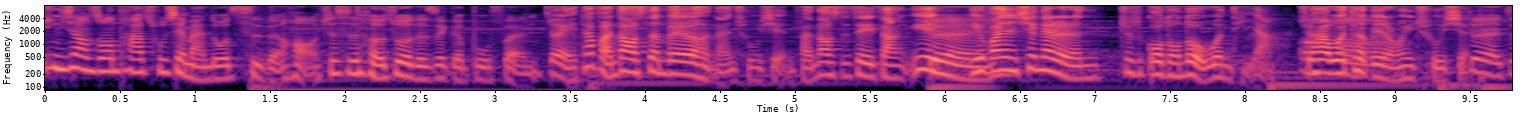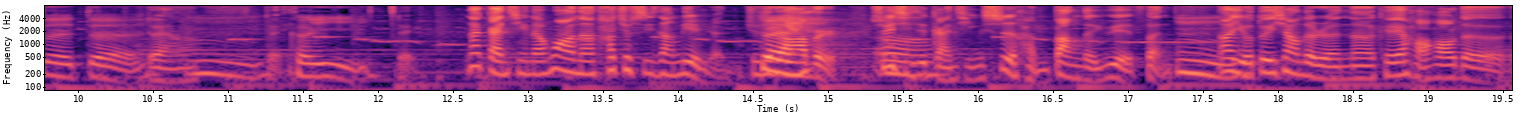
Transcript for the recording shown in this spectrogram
印象中他出现蛮多次的哈，就是合作的这个部分。对他反倒圣杯二很难出现，反倒是这一张，因为你会发现现在的人就是沟通都有问题啊，所以他会特别容易出现。对对对，对啊嗯，对。可以，对。那感情的话呢，它就是一张恋人，就是 lover，所以其实嗯。感情是很棒的月份。嗯，那有对象的人呢，可以好好的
